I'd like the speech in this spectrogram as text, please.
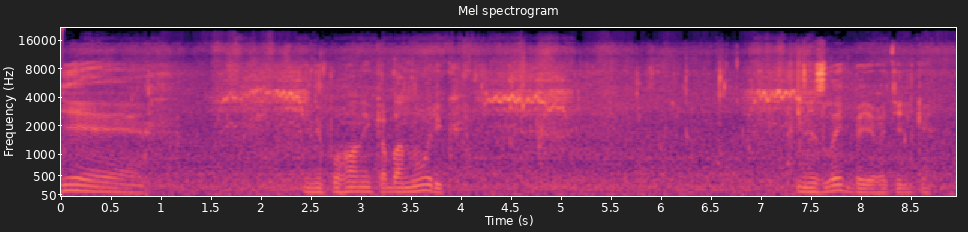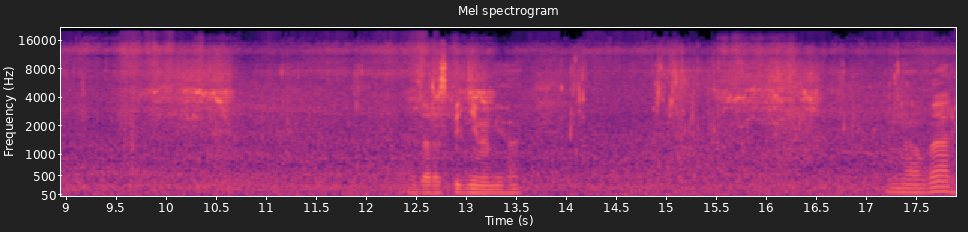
Є. Непоганий кабанорік. Не злить би його тільки. Зараз піднімемо його. Наверх.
